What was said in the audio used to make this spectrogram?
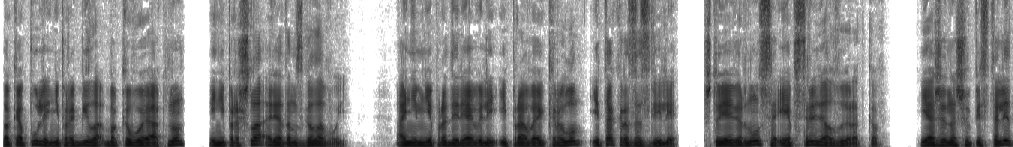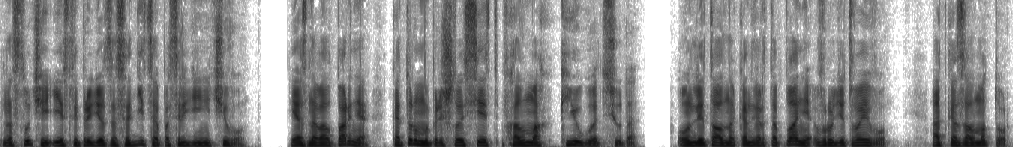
пока пуля не пробила боковое окно и не прошла рядом с головой. Они мне продырявили и правое крыло, и так разозлили, что я вернулся и обстрелял выродков. Я же ношу пистолет на случай, если придется садиться посреди ничего. Я знавал парня, которому пришлось сесть в холмах к югу отсюда. Он летал на конвертоплане вроде твоего. Отказал мотор.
